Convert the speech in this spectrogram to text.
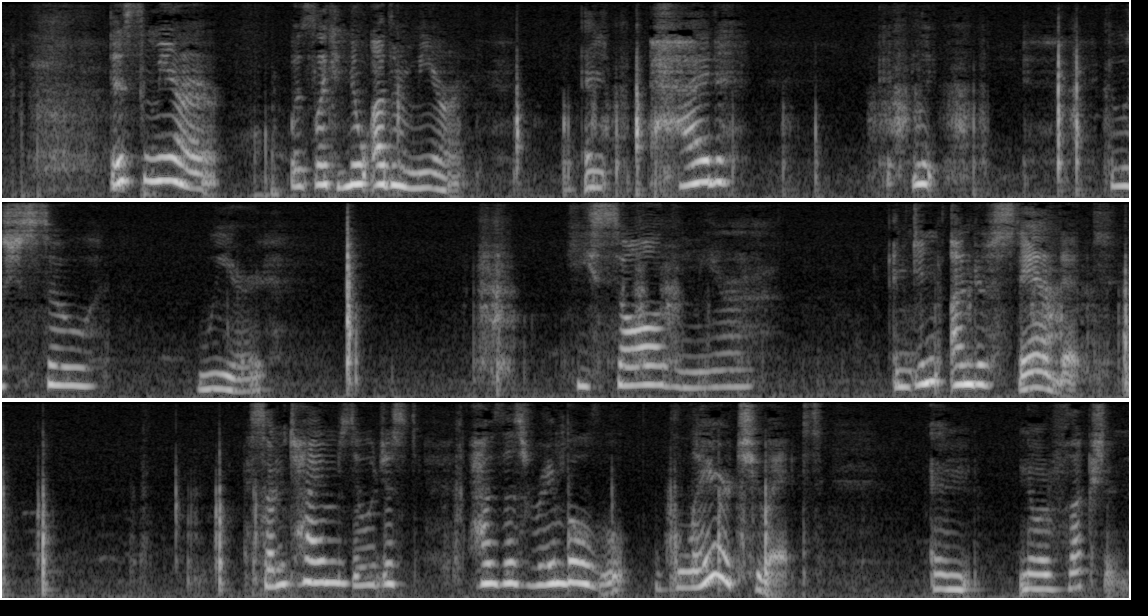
this mirror was like no other mirror, it had it, it was just so weird. He saw the mirror and didn't understand it. Sometimes it would just have this rainbow glare to it and no reflection,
